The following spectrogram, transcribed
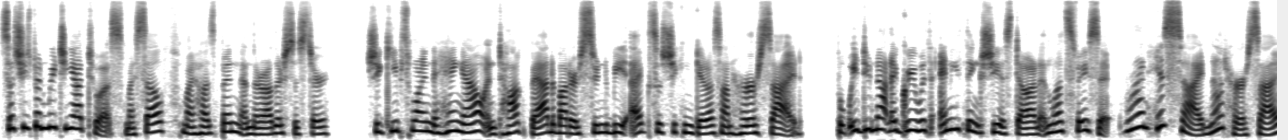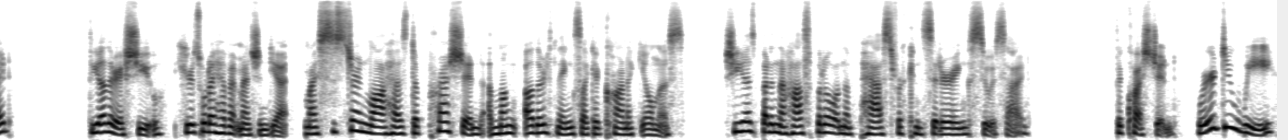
So she's been reaching out to us, myself, my husband, and their other sister. She keeps wanting to hang out and talk bad about her soon to be ex so she can get us on her side. But we do not agree with anything she has done, and let's face it, we're on his side, not her side. The other issue here's what I haven't mentioned yet. My sister in law has depression, among other things like a chronic illness. She has been in the hospital in the past for considering suicide. The question where do we,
